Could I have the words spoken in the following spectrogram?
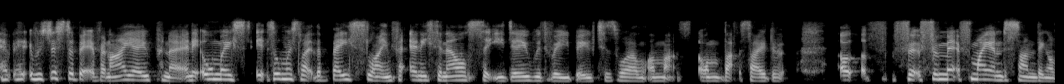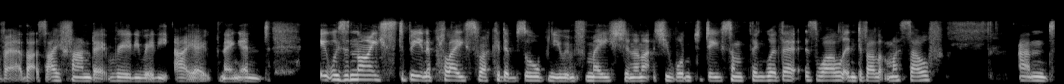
it was just a bit of an eye opener and it almost it's almost like the baseline for anything else that you do with reboot as well on that on that side of uh, for, for, me, for my understanding of it that's i found it really really eye opening and it was nice to be in a place where i could absorb new information and actually want to do something with it as well and develop myself. And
